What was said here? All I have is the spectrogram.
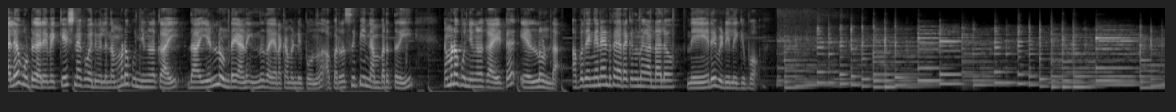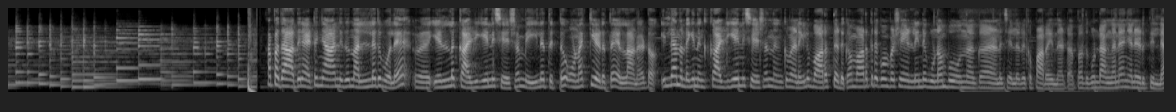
Hello കൂട്ടുകാരെ വെക്കേഷനൊക്കെ വരുമല്ലോ. നമ്മുടെ കുഞ്ഞുങ്ങൾക്കായി ദാ എള്ളുണ്ടയാണ് ഇന്ന് തയ്യാറാക്കാൻ വേണ്ടി പോകുന്നത്. അപ്പോൾ റെസിപ്പി നമ്പർ ത്രീ നമ്മുടെ കുഞ്ഞുങ്ങൾക്കായിട്ട് എള്ളുണ്ട. അപ്പോൾ അതെങ്ങനെയാണ് തയ്യാറാക്കുന്നതെന്ന് കണ്ടാലോ? നേരെ വീടിലേക്ക് പോകാം അപ്പോൾ അത് അതിനായിട്ട് ഞാനിത് നല്ലതുപോലെ എള്ള് കഴുകിയതിന് ശേഷം വെയിലത്തിട്ട് ഉണക്കിയെടുത്ത എള്ളാണ് കേട്ടോ. ഇല്ലാന്നുണ്ടെങ്കിൽ നിങ്ങൾക്ക് കഴുകിയതിന് ശേഷം നിങ്ങൾക്ക് വേണമെങ്കിൽ വറുത്തെടുക്കാം. വറുത്തെടുക്കുമ്പോൾ പക്ഷേ എള്ളിന്റെ ഗുണം പോകുന്നൊക്കെയാണ് ചിലരൊക്കെ പറയുന്നത് കേട്ടോ. അപ്പോൾ അതുകൊണ്ട് അങ്ങനെ ഞാൻ എടുത്തില്ല.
